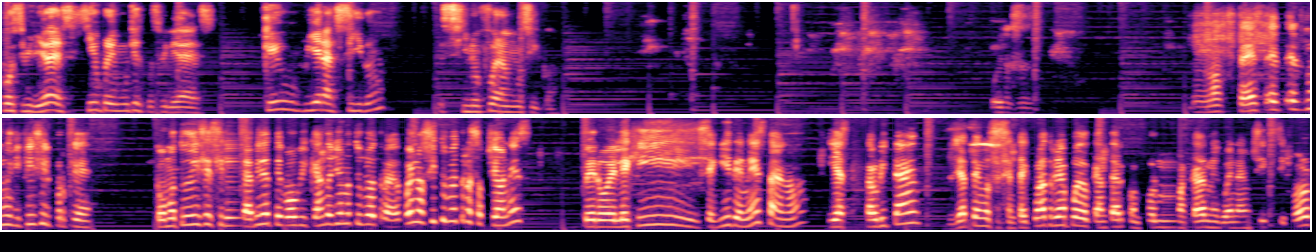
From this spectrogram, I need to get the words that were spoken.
posibilidades, siempre hay muchas posibilidades. ¿Qué hubiera sido si no fuera músico? Pues no sé, es, muy difícil porque, como tú dices, si la vida te va ubicando, yo no tuve otra, bueno, sí tuve otras opciones, pero elegí seguir en esta, ¿no? Y hasta ahorita, pues ya tengo 64, ya puedo cantar con Paul McCartney when I'm 64.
